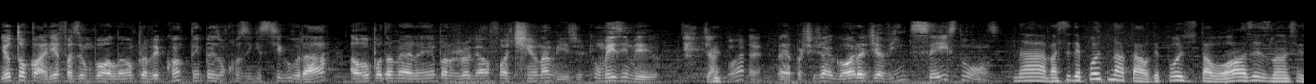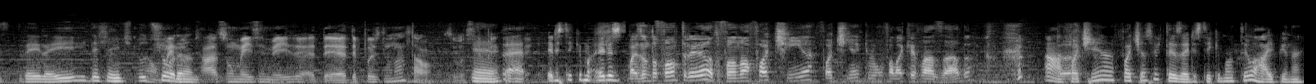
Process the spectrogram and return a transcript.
Eu toparia fazer um bolão pra ver quanto tempo eles vão conseguir segurar a roupa do Homem-Aranha pra não jogar uma fotinho na mídia. Um mês e meio. De agora? É, a partir de agora, dia 26 do 11. Não, vai ser depois do Natal, depois do Star Wars, eles lançam esse trailer aí e deixa a gente tudo Não, mas chorando. no caso, um mês e meio é, de- é depois do Natal. Se você É. É, entender. eles têm que. Eles, Mas eu não tô falando trailer, não, tô falando uma fotinha, fotinha que vão falar que é vazada. ah, É. fotinha, fotinha certeza, eles têm que manter o hype, né?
